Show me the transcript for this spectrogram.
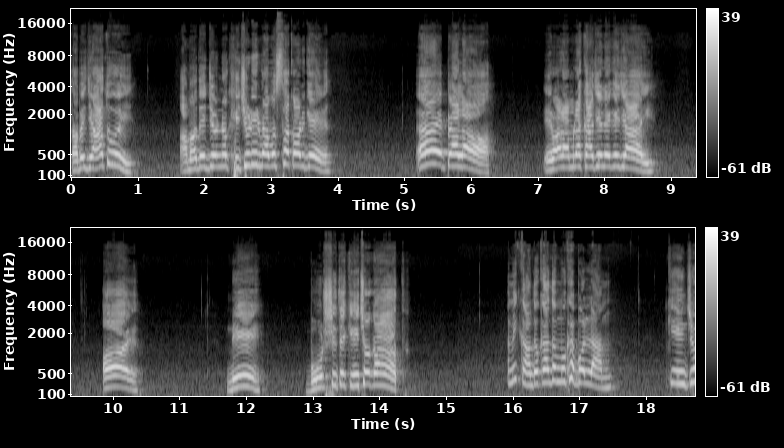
তবে যা তুই। আমাদের জন্য খিচুড়ির ব্যবস্থা করগে এই পেলা এবার আমরা কাজে লেগে যাই। আয় নে বড়শিতে কেঁচো গাঁত। আমি কাঁদো কাঁদো মুখে বললাম কেঁচো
